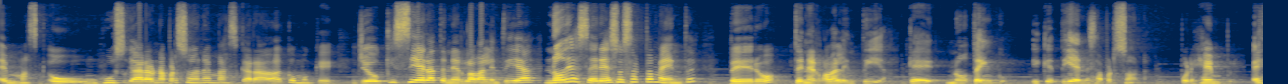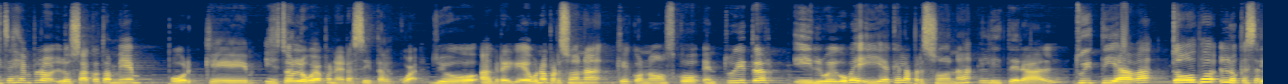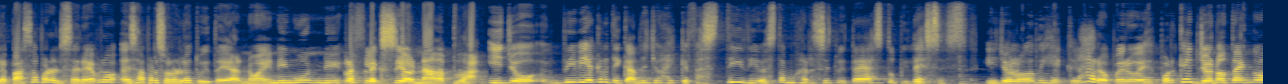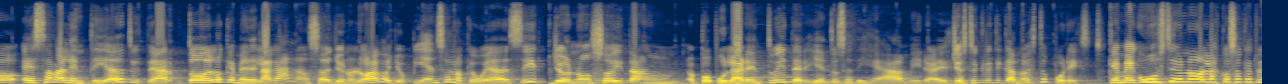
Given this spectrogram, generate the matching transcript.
o un juzgar a una persona enmascarada como que yo quisiera tener la valentía, no de hacer eso exactamente, pero tener la valentía que no tengo y que tiene esa persona. Por ejemplo, este ejemplo lo saco también porque, y esto lo voy a poner así tal cual, yo agregué a una persona que conozco en Twitter y luego veía que la persona literal tuiteaba todo lo que se le pasa por el cerebro, esa persona lo tuitea, no hay ninguna ni reflexión, nada, Y yo vivía criticando y yo, ay, qué fastidio, esta mujer sí tuitea estupideces. Y yo lo dije, claro, pero es porque yo no tengo esa valentía de tuitear todo lo que me dé la gana, o sea, yo no lo hago, yo pienso lo que voy a decir, yo no soy tan popular en Twitter y entonces dije, ah, mira, yo estoy criticando esto por esto. Que me guste o no las cosas que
